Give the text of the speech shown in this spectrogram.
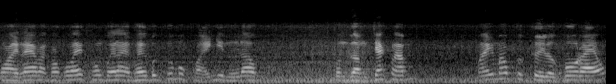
Ngoài ra bà con có bác không phải là thuê bất cứ một khoản gì nữa đâu. Phần gầm chắc lắm. Máy móc cực kỳ là khô ráo.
